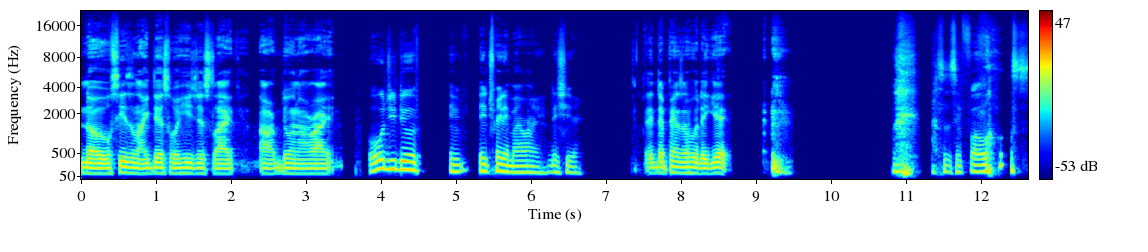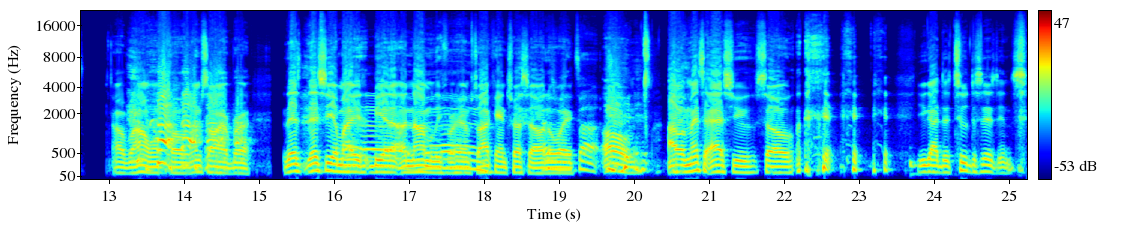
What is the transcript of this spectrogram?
no season like this where he's just like, oh, I'm doing all right. What would you do if, if they traded Matt Ryan this year? It depends on who they get. I was say Foles. Oh, bro, I don't want Foles. I'm sorry, bro. This this year might be an anomaly for him, so I can't trust it all the way. Oh, I was meant to ask you. So you got the two decisions:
